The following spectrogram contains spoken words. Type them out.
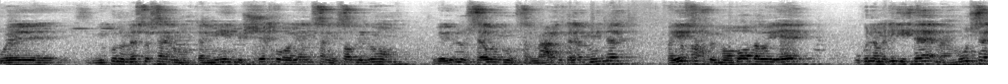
وبيكونوا الناس مثلا مهتمين بالشيخ وهو جاي مثلا يصلي بهم وجايبين له ساون وسماعات وكلام من ده فيفرح بالموضوع ده وإيه؟ وكل ما تيجي تاء مهموسة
